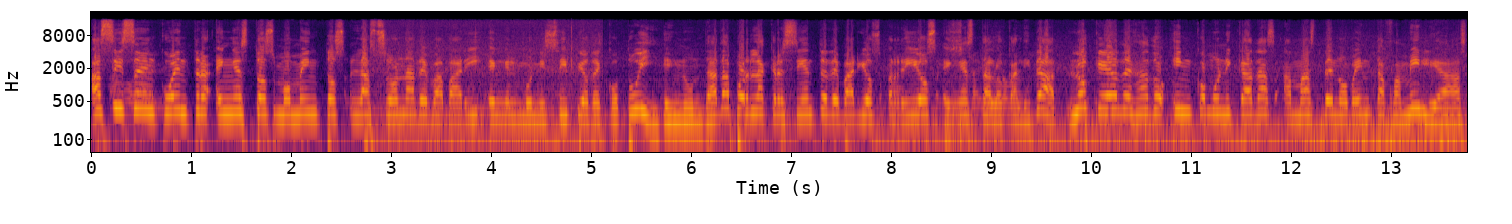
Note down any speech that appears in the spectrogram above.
Así se encuentra en estos momentos la zona de Babarí en el municipio de Cotuí, inundada por la creciente de varios ríos en esta localidad, lo que ha dejado incomunicadas a más de 90 familias.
